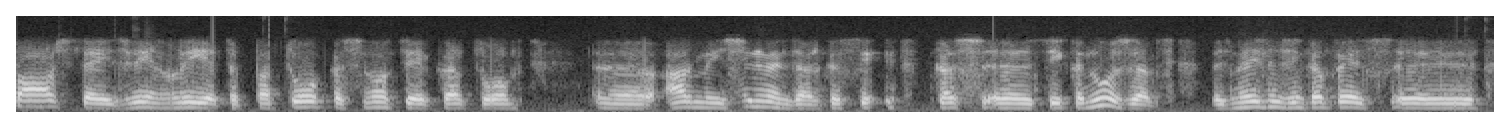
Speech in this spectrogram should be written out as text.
pārsteidz viena lieta par to, kas notiek ar to uh, armijas inventāru, kas, kas uh, tika nozagts, bet mēs nezinām, kāpēc uh,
